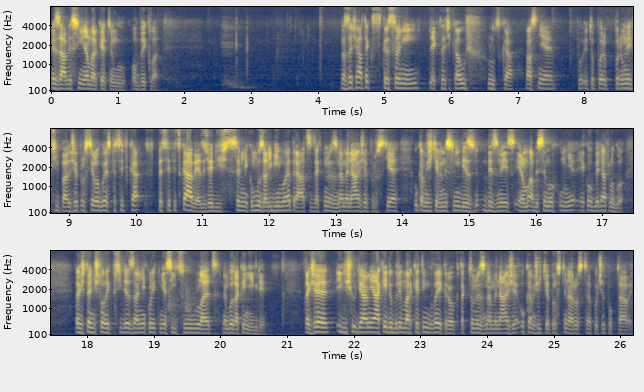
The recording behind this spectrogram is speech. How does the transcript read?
nezávislí na marketingu, obvykle. Na začátek zkreslení, jak to říká už Lucka, vlastně je to podobný případ, že prostě logo je specifická, specifická věc, že když se někomu zalíbí moje práce, tak to neznamená, že prostě okamžitě vymyslím biznis, jenom aby si mohl umě, jako objednat logo. Takže ten člověk přijde za několik měsíců, let nebo taky nikdy. Takže i když udělám nějaký dobrý marketingový krok, tak to neznamená, že okamžitě prostě naroste počet poptávek.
